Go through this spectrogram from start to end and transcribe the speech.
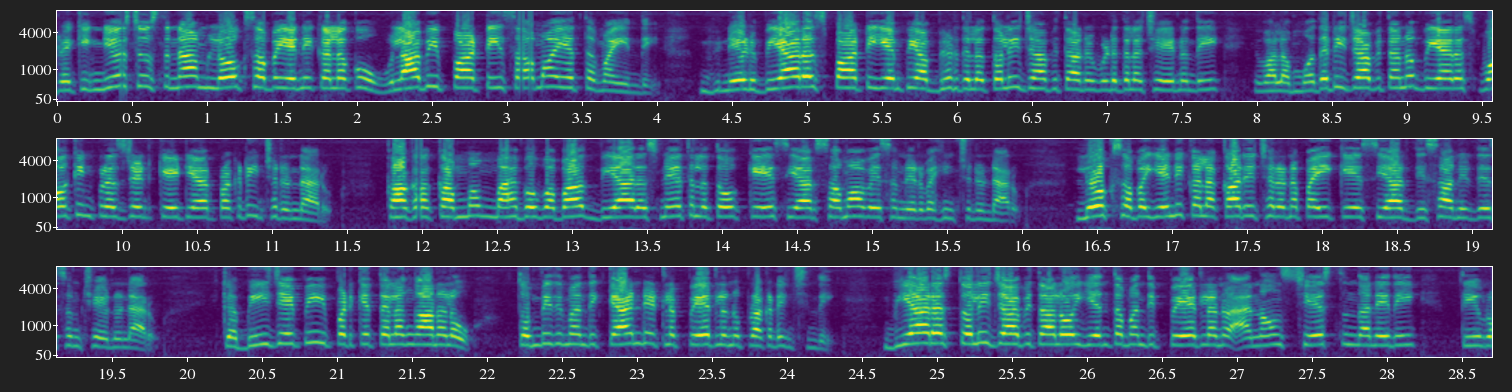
బ్రేకింగ్ న్యూస్ చూస్తున్నాం. లోక్సభ ఎన్నికలకు గులాబీ పార్టీ సమాయత్తమైంది. నేడు బీఆర్ఎస్ పార్టీ ఎంపీ అభ్యర్థుల తొలి జాబితాను విడుదల చేయనుంది. ఇవాళ మొదటి జాబితాను బీఆర్ఎస్ వర్కింగ్ ప్రెసిడెంట్ కేటీఆర్ ప్రకటించనున్నారు. కాగా ఖమ్మం మహబూబాబాద్ బీఆర్ఎస్ నేతలతో కేసీఆర్ సమావేశం నిర్వహించనున్నారు. లోక్సభ ఎన్నికల కార్యాచరణపై కేసీఆర్ దిశానిర్దేశం చేయనున్నారు. ఇక బీజేపీ ఇప్పటికే తెలంగాణలో తొమ్మిది మంది క్యాండిడేట్ల పేర్లను ప్రకటించింది. బీఆర్ఎస్ తొలి జాబితాలో ఎంతమంది పేర్లను అనౌన్స్ చేస్తుందనేది తీవ్ర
